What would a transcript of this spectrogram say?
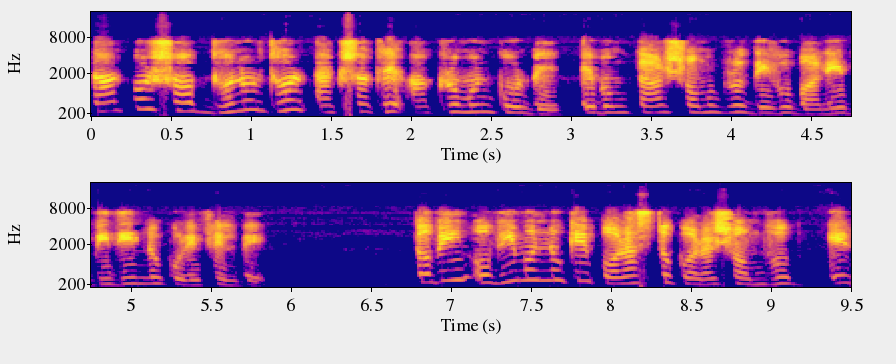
তারপর সব ধনুর্ধর একসাথে আক্রমণ করবে এবং তার সমগ্র দেহ বানে বিদীর্ণ করে ফেলবে। তবেই অভিমন্যুকে পরাস্ত করা সম্ভব এর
